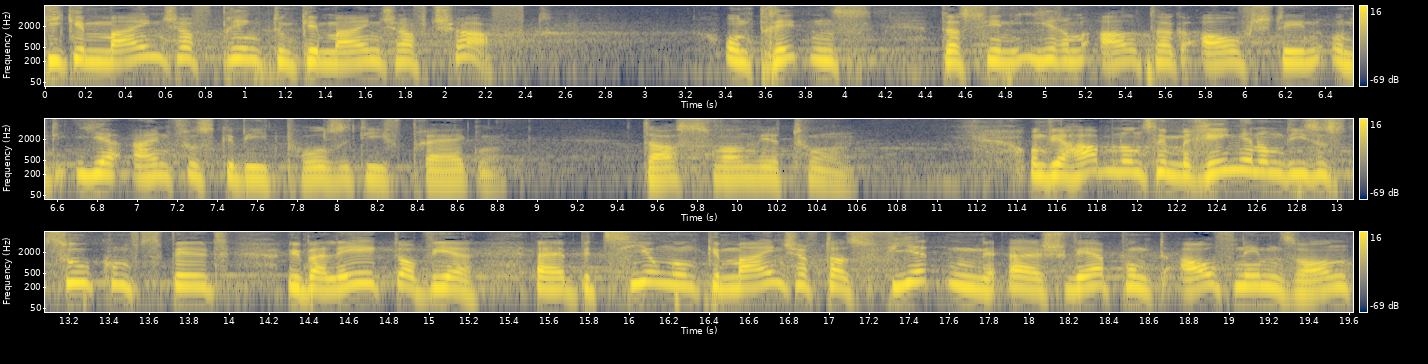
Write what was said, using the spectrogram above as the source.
die Gemeinschaft bringt und Gemeinschaft schafft. Und drittens, dass sie in ihrem Alltag aufstehen und ihr Einflussgebiet positiv prägen. Das wollen wir tun. Und wir haben uns im Ringen um dieses Zukunftsbild überlegt, ob wir äh, Beziehung und Gemeinschaft als vierten äh, Schwerpunkt aufnehmen sollen,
